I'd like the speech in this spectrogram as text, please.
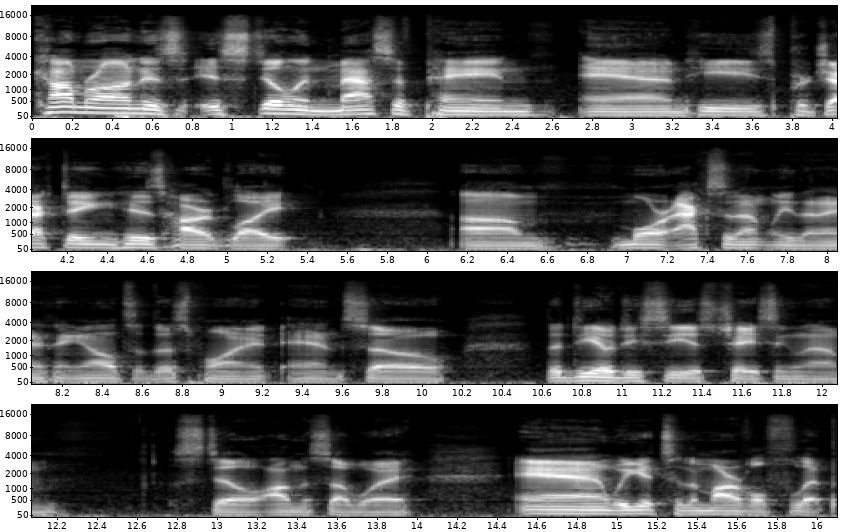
Kamran is is still in massive pain, and he's projecting his hard light um, more accidentally than anything else at this point, and so the DoDC is chasing them still on the subway, and we get to the Marvel flip.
